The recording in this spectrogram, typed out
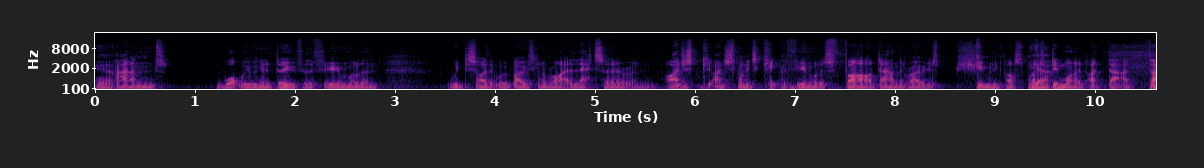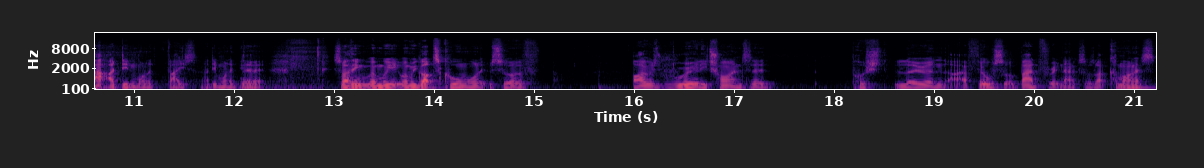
Yeah. and what we were going to do for the funeral and. We decided that we were both going to write a letter, and I just, I just wanted to kick the funeral as far down the road as humanly possible. I Yeah. just didn't want to. I, that, that I didn't want to face. I didn't want to do it. So I think when we when we got to Cornwall, it was sort of I was really trying to push Lou, and I feel sort of bad for it now because I was like, "Come on, let's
